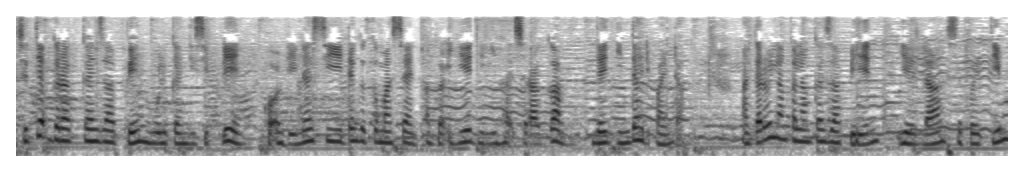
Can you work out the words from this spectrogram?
Setiap gerakan Zapin memerlukan disiplin, koordinasi dan kekemasan agar ia dilihat seragam dan indah dipandang. Antara langkah-langkah Zapin ialah seperti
